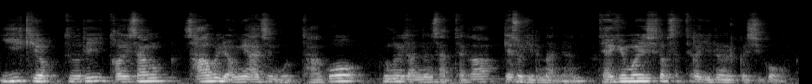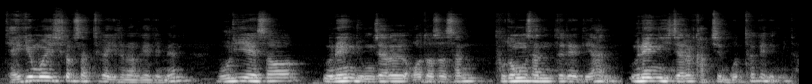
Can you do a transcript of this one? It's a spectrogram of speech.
이 기업들이 더 이상 사업을 영위하지 못하고 문을 닫는 사태가 계속 일어나면 대규모의 실업 사태가 일어날 것이고 대규모의 실업 사태가 일어나게 되면 무리해서 은행 융자를 얻어서 산 부동산들에 대한 은행 이자를 갚지 못하게 됩니다.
